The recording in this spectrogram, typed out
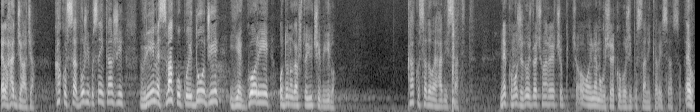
El Hadžađa. Kako sad? Boži poslanik kaže, vrijeme svakog koji dođe je gori od onoga što je juče bilo. Kako sad ovaj hadis shvatiti? Neko može doći, braću, moja, reći, pa ovo je nemoguće, rekao Boži poslanik, ali sad sam. Evo,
